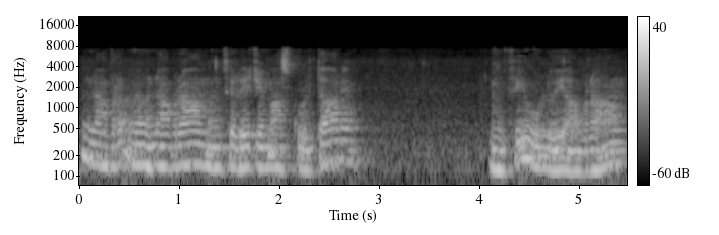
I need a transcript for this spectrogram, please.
În, Avra- în Avram înțelegem ascultarea, în fiul lui Avram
